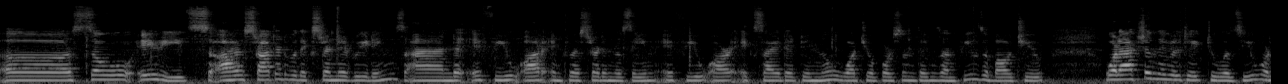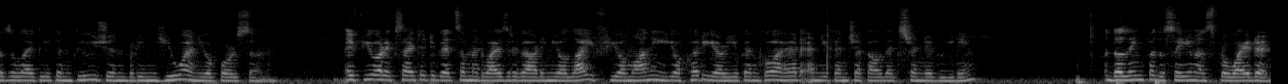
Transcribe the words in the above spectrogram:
Uh, so Aries, I have started with extended readings and if you are interested in the same, if you are excited to know what your person thinks and feels about you, what action they will take towards you, what is the likely conclusion between you and your person, if you are excited to get some advice regarding your life, your money, your career, you can go ahead and you can check out the extended reading. The link for the same is provided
